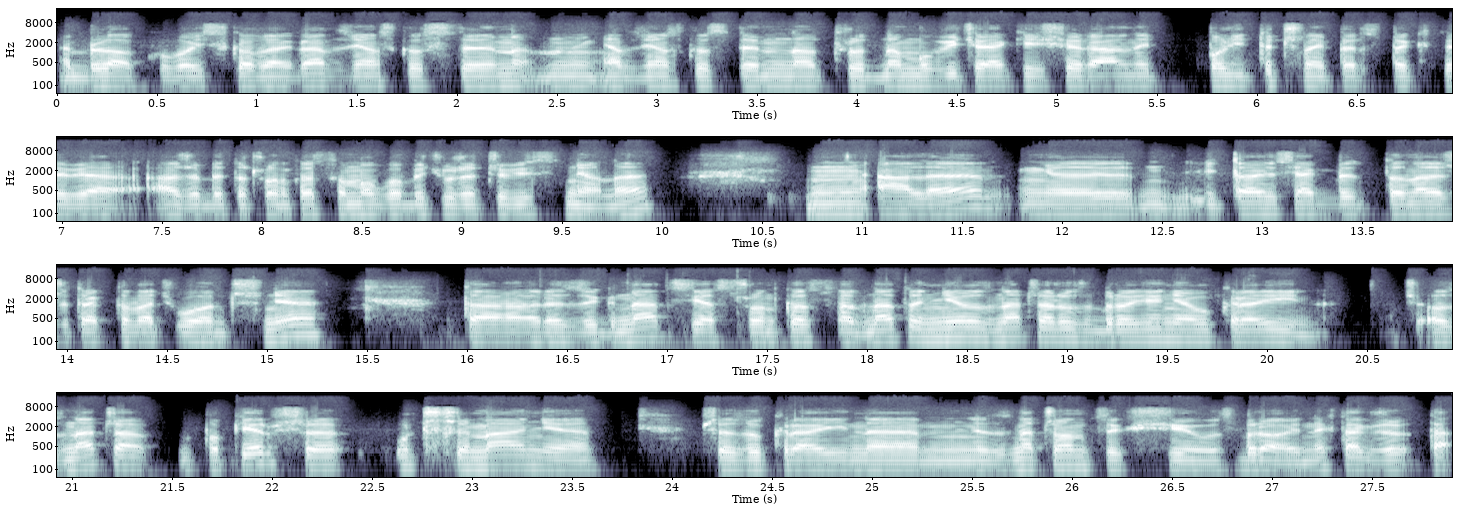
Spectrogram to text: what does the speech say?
bloku wojskowego, a w związku z tym, a w związku z tym no, trudno mówić o jakiejś realnej politycznej perspektywie, ażeby to członkostwo mogło być urzeczywistnione. Ale i to jest jakby, to należy traktować łącznie, ta rezygnacja z członkostwa w NATO nie oznacza rozbrojenia Ukrainy oznacza po pierwsze utrzymanie przez Ukrainę znaczących sił zbrojnych, także ta,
